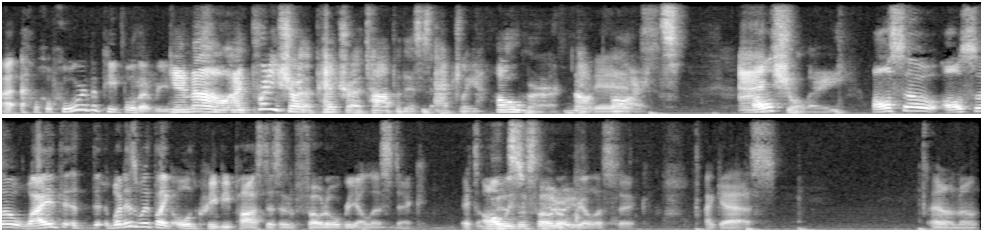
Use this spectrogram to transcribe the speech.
I, who are the people that read? You these? know, I'm pretty sure the picture at the top of this is actually Homer, not. Bart. Actually. Also, also, why? Th- what is with like old creepy pastas and photorealistic? It's always photorealistic. I guess. I don't know.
